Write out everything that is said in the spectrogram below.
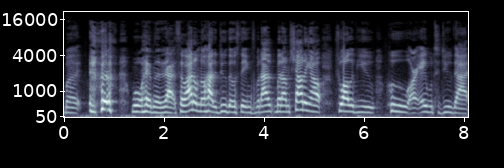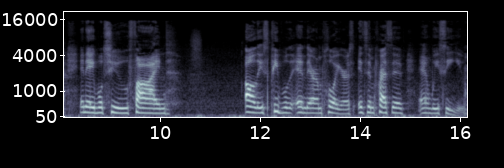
but we won't have none of that. So I don't know how to do those things, but I but I'm shouting out to all of you who are able to do that and able to find all these people and their employers. It's impressive, and we see you.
